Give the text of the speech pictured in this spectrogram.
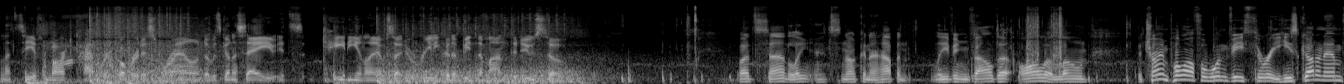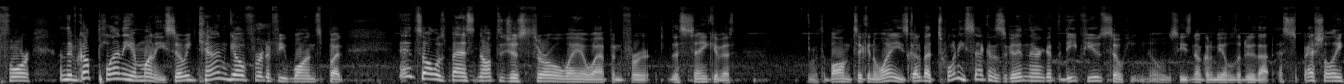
Let's see if North can recover this round. I was going to say it's Cadian on the outside who really could have been the man to do so. But sadly, it's not going to happen. Leaving Valde all alone to try and pull off a 1v3. He's got an M4, and they've got plenty of money, so he can go for it if he wants, but it's always best not to just throw away a weapon for the sake of it. With the bomb ticking away, he's got about 20 seconds to get in there and get the defuse, so he knows he's not going to be able to do that, especially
